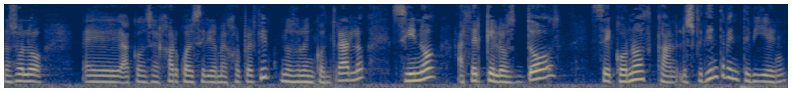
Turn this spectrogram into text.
No solo eh, aconsejar cuál sería el mejor perfil, no solo encontrarlo, sino hacer que los dos se conozcan lo suficientemente bien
